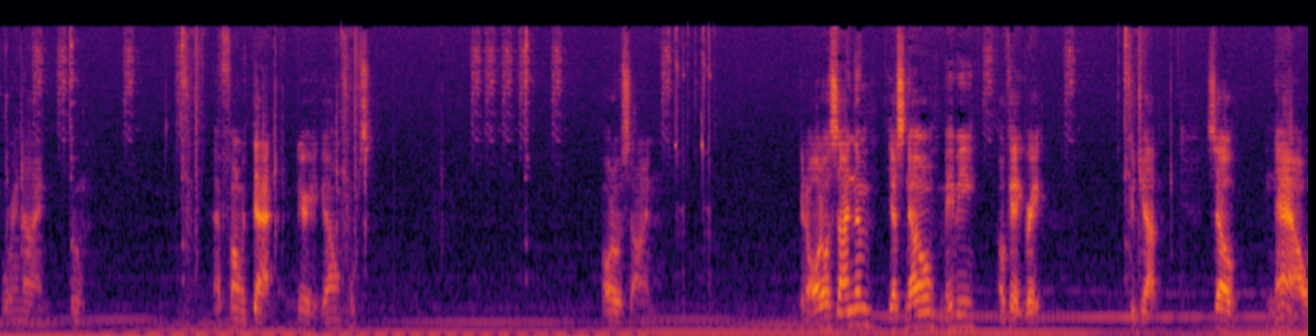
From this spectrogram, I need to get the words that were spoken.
49. Boom. Have fun with that. There you go. Oops. Auto assign. Gonna auto assign them? Yes, no, maybe? Okay, great. Good job. So now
